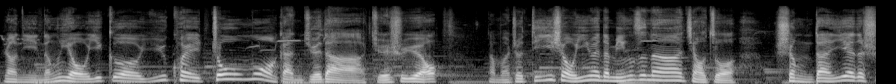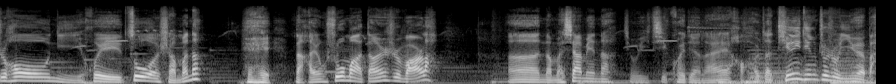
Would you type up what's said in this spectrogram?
让你能有一个愉快周末感觉的爵士乐哦。那么这第一首音乐的名字呢，叫做《圣诞夜的时候你会做什么呢》。嘿嘿，那还用说吗？当然是玩了。嗯，那么下面呢，就一起快点来好好的听一听这首音乐吧。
